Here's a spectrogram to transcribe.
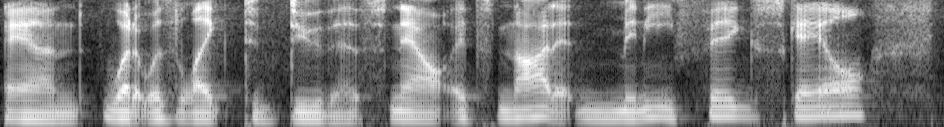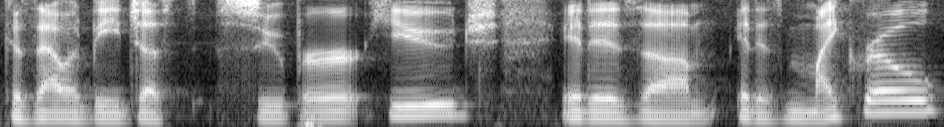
and what it was like to do this. Now, it's not at minifig scale because that would be just super huge. It is um, it is micro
